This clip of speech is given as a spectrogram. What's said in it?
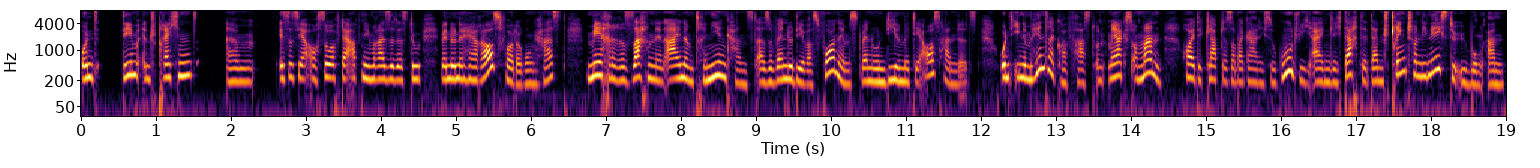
Und dementsprechend ähm, ist es ja auch so auf der Abnehmreise, dass du, wenn du eine Herausforderung hast, mehrere Sachen in einem trainieren kannst. Also wenn du dir was vornimmst, wenn du einen Deal mit dir aushandelst und ihn im Hinterkopf hast und merkst, oh Mann, heute klappt es aber gar nicht so gut, wie ich eigentlich dachte, dann springt schon die nächste Übung an,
